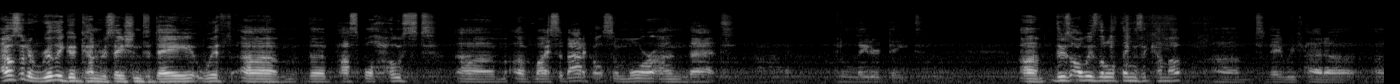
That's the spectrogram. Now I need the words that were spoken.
I also had a really good conversation today with um, the possible host um, of my sabbatical, so more on that uh, at a later date. Um, there's always little things that come up. Um, today we've had a, a,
